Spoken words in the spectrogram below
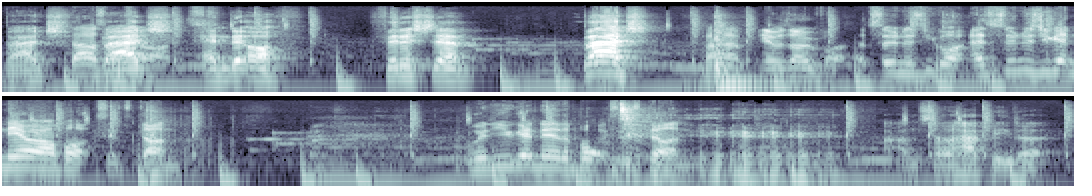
Badge. That was badge. Our chance. End it off. Finish them. Badge. Um, it was over. As soon as you got, as soon as you get near our box, it's done. When you get near the box, it's done. I'm so happy that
